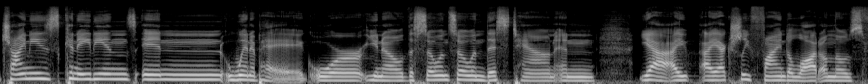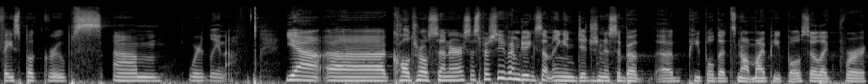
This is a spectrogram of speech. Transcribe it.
Chinese Canadians in Winnipeg or, you know, the so and so in this town and yeah, I, I actually find a lot on those Facebook groups, um, weirdly enough. Yeah, uh, cultural centers, especially if I'm doing something indigenous about uh, people that's not my people. So, like for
